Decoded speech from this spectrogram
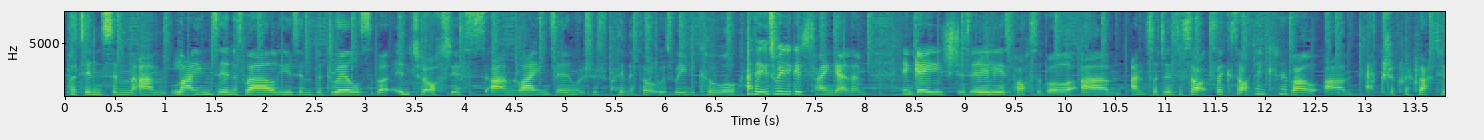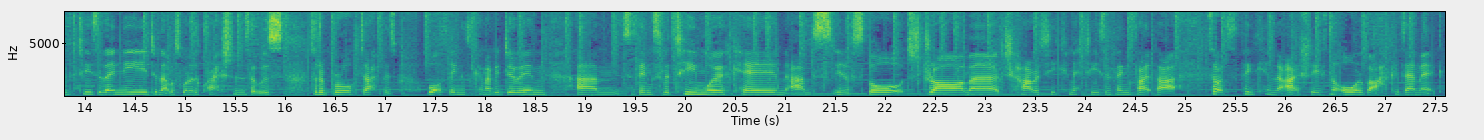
put in some um, lines in as well, using the drills put intraosseous um, lines in, which was, I think they thought was really cool. I think it's really good to try and get them engaged as early as possible um, and sort of to start, start thinking about um, extracurricular activities that they need, and that was one of the questions that was sort of brought up is what things can I be doing? Um, so things for team working, um, you know, sport, drama, charity committees and things like that. So Start thinking that actually it's not all about academic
